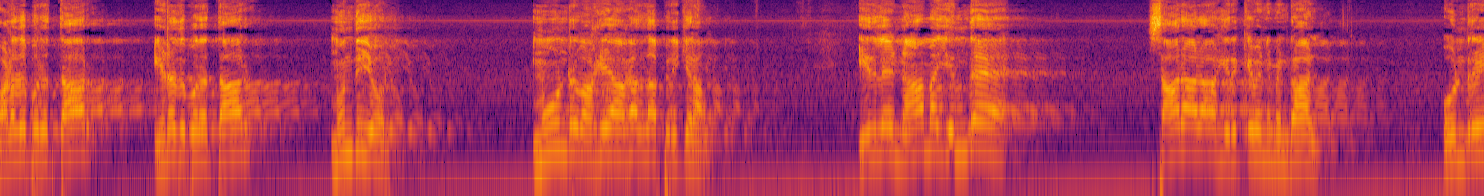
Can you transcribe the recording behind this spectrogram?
வலது புறத்தார் இடது புறத்தார் முந்தியோர் மூன்று வகையாக அல்லாஹ் பிரிக்கிறான். இதில் நாம எந்த சாராராக இருக்க வேண்டும் என்றால் ஒன்று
